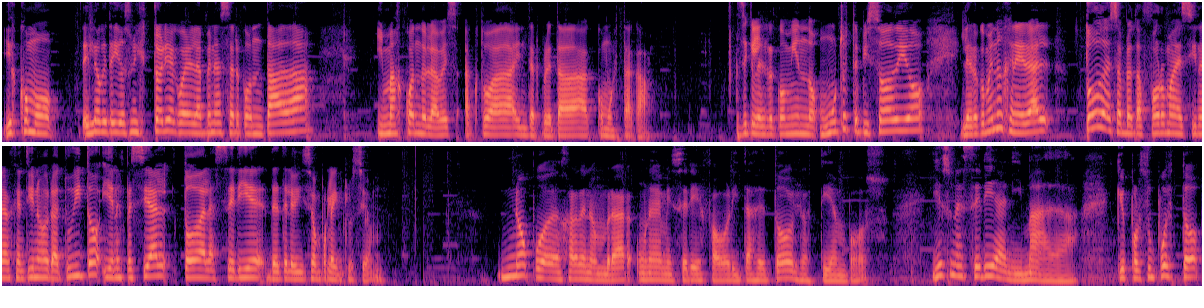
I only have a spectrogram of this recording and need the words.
Y es como, es lo que te digo, es una historia que vale la pena ser contada y más cuando la ves actuada, interpretada como está acá. Así que les recomiendo mucho este episodio les recomiendo en general toda esa plataforma de cine argentino gratuito y en especial toda la serie de televisión por la inclusión. No puedo dejar de nombrar una de mis series favoritas de todos los tiempos y es una serie animada que por supuesto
